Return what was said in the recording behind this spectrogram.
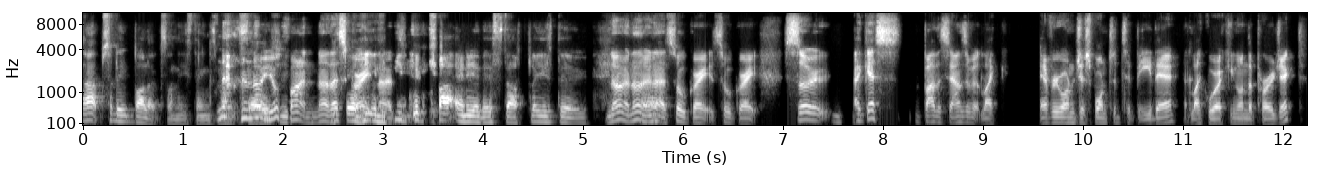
absolute bollocks on these things. Mate. No, so no, you're you, fine. No, that's great. You no, need to cut any of this stuff, please do. No, no, uh, no, it's all great. It's all great. So I guess by the sounds of it, like everyone just wanted to be there, like working on the project.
